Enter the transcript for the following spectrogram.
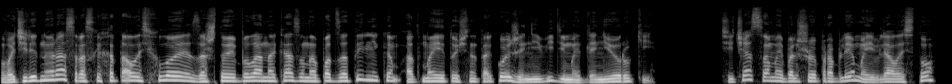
в очередной раз расхохоталась Хлоя, за что и была наказана подзатыльником от моей точно такой же невидимой для нее руки. Сейчас самой большой проблемой являлось то,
